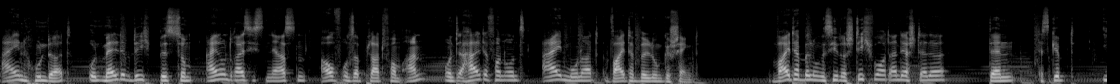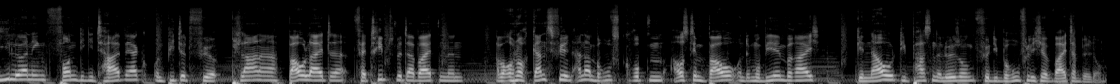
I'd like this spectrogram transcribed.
100 und melde dich bis zum 31.01. auf unserer Plattform an und erhalte von uns einen Monat Weiterbildung geschenkt. Weiterbildung ist hier das Stichwort an der Stelle, denn es gibt E-Learning von Digitalwerk und bietet für Planer, Bauleiter, Vertriebsmitarbeitenden, aber auch noch ganz vielen anderen Berufsgruppen aus dem Bau- und Immobilienbereich genau die passende Lösung für die berufliche Weiterbildung.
